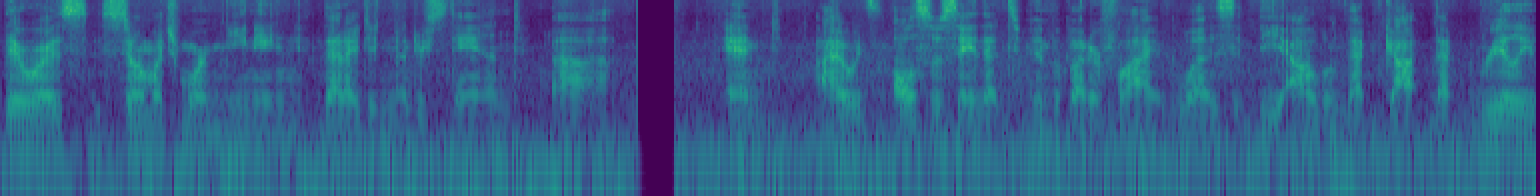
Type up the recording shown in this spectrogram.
there was so much more meaning that I didn't understand. Uh, and I would also say that To Pimp a Butterfly was the album that got that really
